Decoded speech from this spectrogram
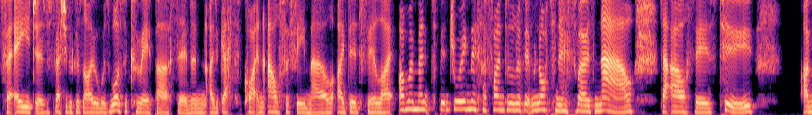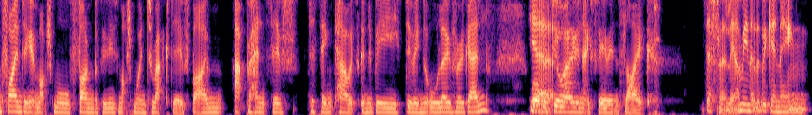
for ages, especially because I always was a career person and I guess quite an alpha female, I did feel like, am I meant to be enjoying this? I find it a little bit monotonous. Whereas now that Alf is too, I'm finding it much more fun because he's much more interactive, but I'm apprehensive to think how it's going to be doing it all over again. What yeah. was your own experience like? Definitely. I mean, at the beginning,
